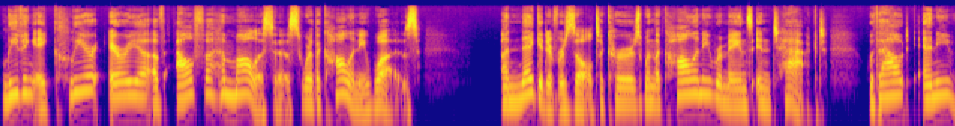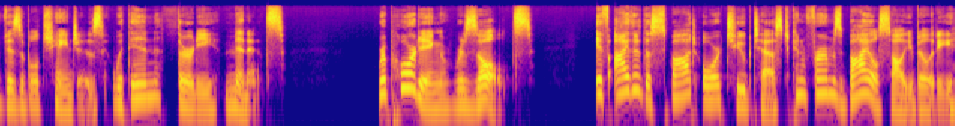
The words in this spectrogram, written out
leaving a clear area of alpha hemolysis where the colony was. A negative result occurs when the colony remains intact, without any visible changes within 30 minutes. Reporting results. If either the spot or tube test confirms bile solubility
